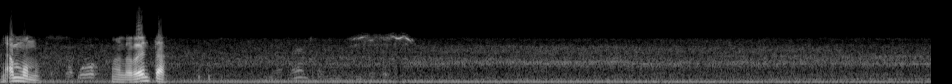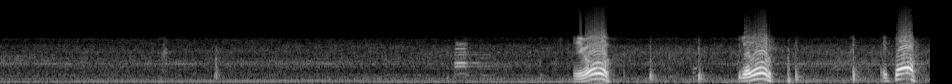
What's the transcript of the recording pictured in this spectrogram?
Vámonos. A la renta. Llegó. Tirador. Ahí está.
